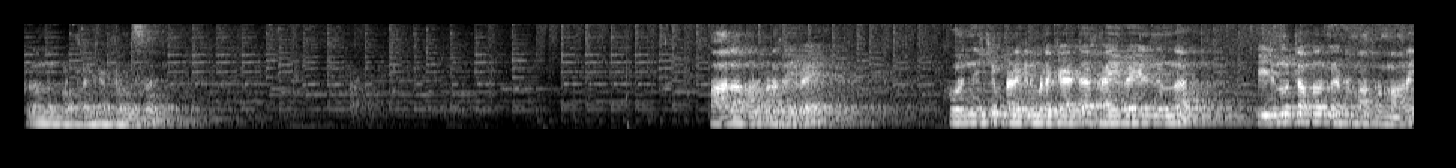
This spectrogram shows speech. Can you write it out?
ഇവിടെ നിന്ന് പുറത്തേക്ക് എൻട്രൻസ് പാലാ തൊടുപുഴ ഹൈവേ. കുറിഞ്ഞിക്കും പഴകിനും ഇടയ്ക്കായിട്ട് ഹൈവേയിൽ നിന്ന് എഴുന്നൂറ്റമ്പത് മീറ്റർ മാത്രം മാറി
